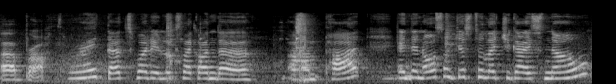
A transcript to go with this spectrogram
uh, broth. All right, that's what it looks like on the um, pot. And then also just to let you guys know,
